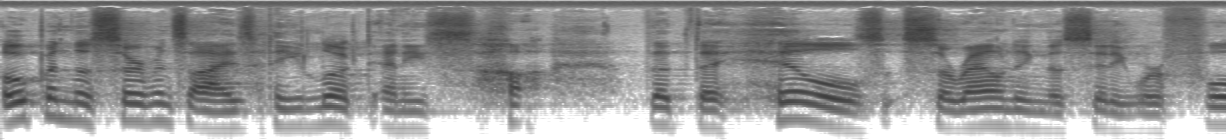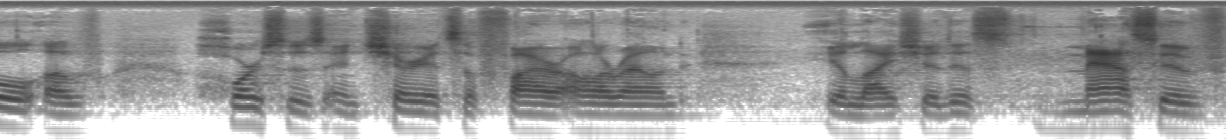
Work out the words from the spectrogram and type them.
opened the servant's eyes, and he looked, and he saw that the hills surrounding the city were full of horses and chariots of fire all around Elisha, this massive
